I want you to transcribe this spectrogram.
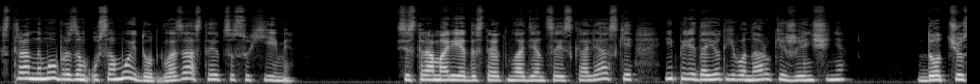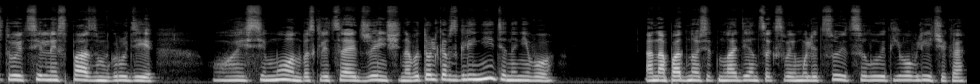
Странным образом у самой Дот глаза остаются сухими. Сестра Мария достает младенца из коляски и передает его на руки женщине. Дот чувствует сильный спазм в груди. «Ой, Симон!» — восклицает женщина. «Вы только взгляните на него!» Она подносит младенца к своему лицу и целует его в личико.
